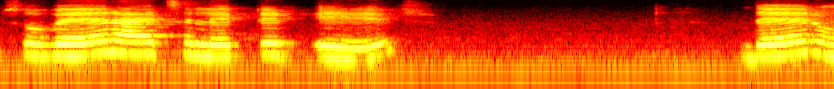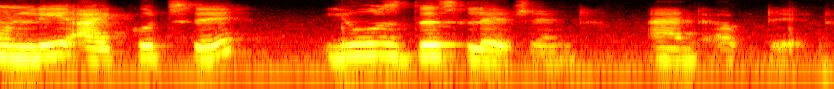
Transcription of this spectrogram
So where i had selected age there only i could say use this legend and update.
